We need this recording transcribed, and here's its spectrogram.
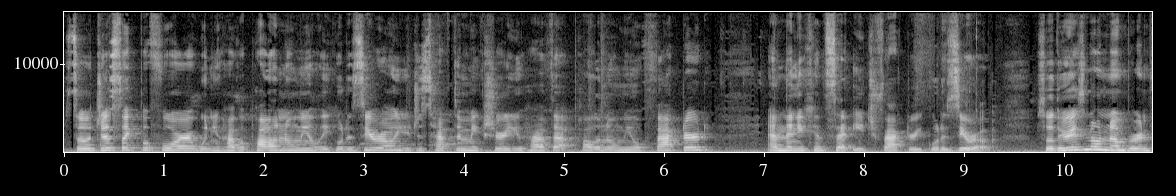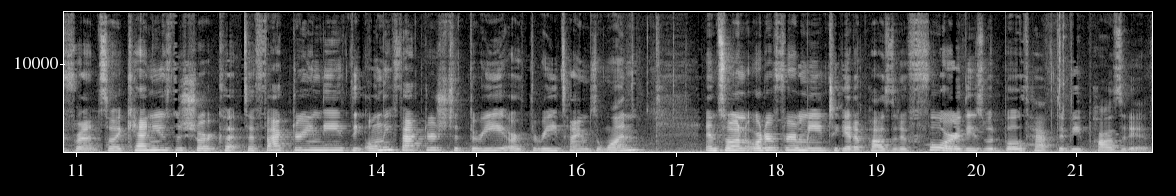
So just like before, when you have a polynomial equal to 0, you just have to make sure you have that polynomial factored, and then you can set each factor equal to 0. So there is no number in front, so I can use the shortcut to factoring these. The only factors to 3 are 3 times 1. And so in order for me to get a positive 4, these would both have to be positive.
